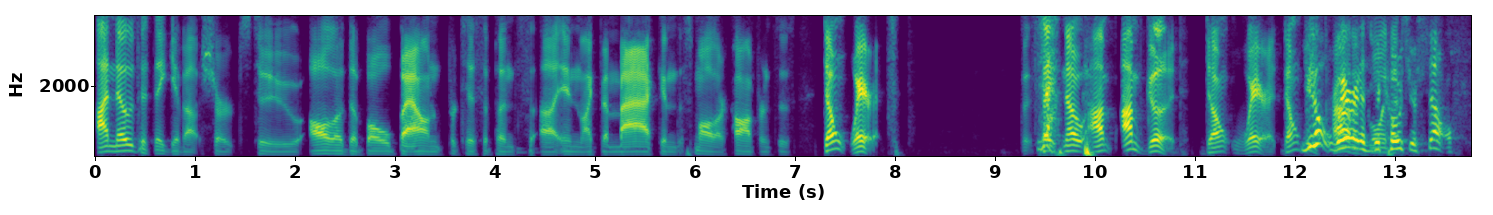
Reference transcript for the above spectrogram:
I know that they give out shirts to all of the bowl bound participants uh, in like the MAC and the smaller conferences. Don't wear it. Say Yeah. no, I'm I'm good. Don't wear it. Don't You don't wear it as the going to- coach yourself.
